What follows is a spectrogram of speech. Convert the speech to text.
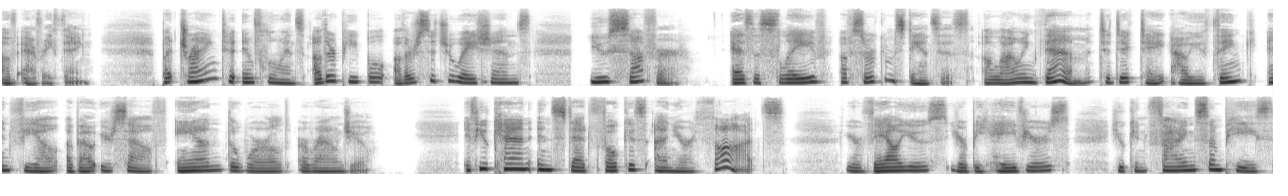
of everything. But trying to influence other people, other situations, you suffer as a slave of circumstances, allowing them to dictate how you think and feel about yourself and the world around you. If you can instead focus on your thoughts, your values, your behaviors, you can find some peace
